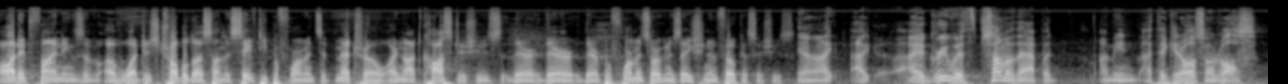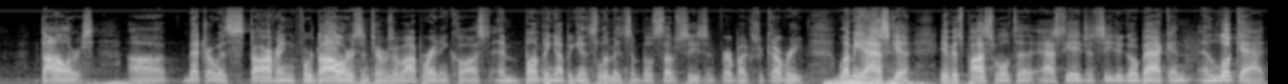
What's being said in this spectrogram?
audit findings of, of what has troubled us on the safety performance at Metro are not cost issues. They're, they're, they're performance, organization, and focus issues. Yeah, I, I, I agree with some of that, but I mean, I think it also involves dollars uh, Metro is starving for dollars in terms of operating costs and bumping up against limits on both subsidies and fare box recovery. Let me ask you if it's possible to ask the agency to go back and, and look at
